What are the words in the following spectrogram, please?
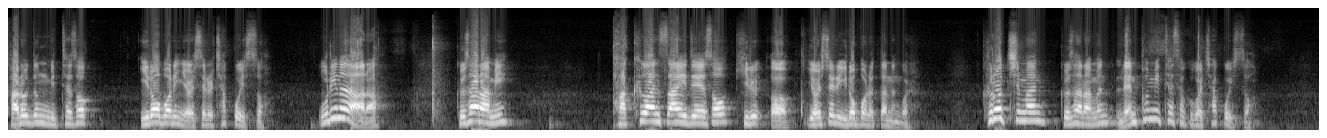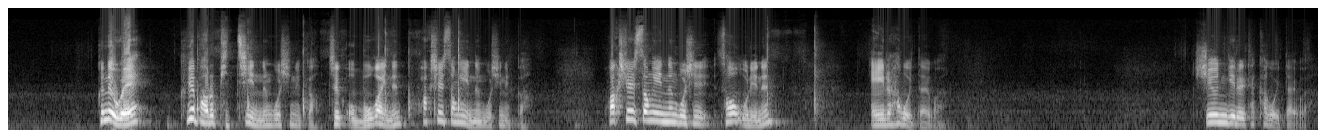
가로등 밑에서 잃어버린 열쇠를 찾고 있어. 우리는 알아. 그 사람이 다크한 사이드에서 길을, 어, 열쇠를 잃어버렸다는 걸. 그렇지만 그 사람은 램프 밑에서 그걸 찾고 있어. 근데 왜? 그게 바로 빛이 있는 곳이니까. 즉, 어, 뭐가 있는? 확실성이 있는 곳이니까. 확실성이 있는 곳에서 우리는 A를 하고 있다 이거야. 쉬운 길을 택하고 있다 이거야.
